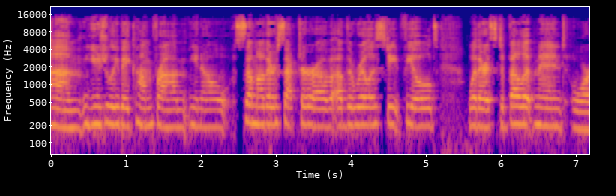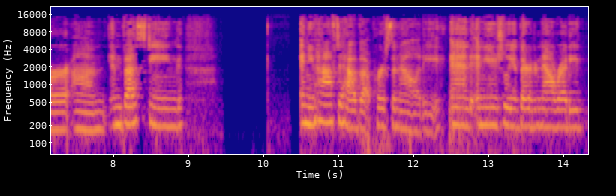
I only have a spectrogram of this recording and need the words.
Um, usually they come from, you know, some other sector of, of the real estate field, whether it's development or um, investing. And you have to have that personality. And, and usually they're now ready.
